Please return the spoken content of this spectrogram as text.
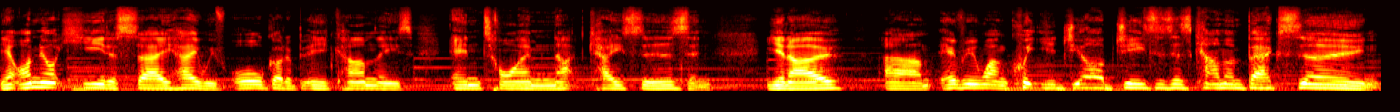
Now, I'm not here to say, hey, we've all got to become these end time nutcases and, you know, um, everyone quit your job. Jesus is coming back soon.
